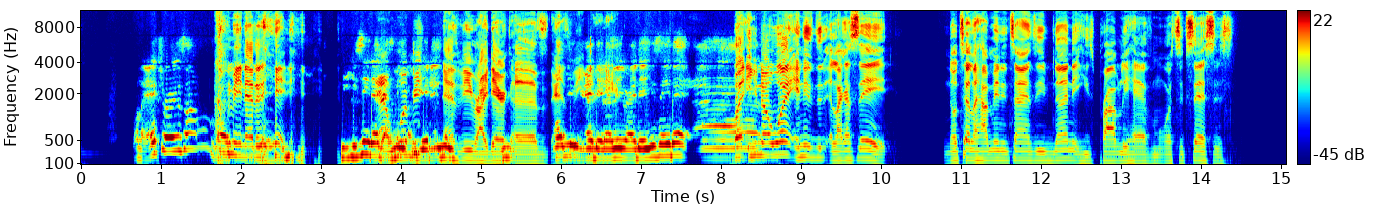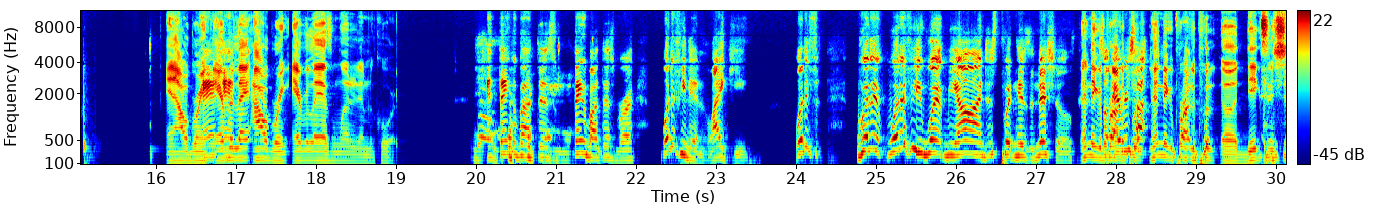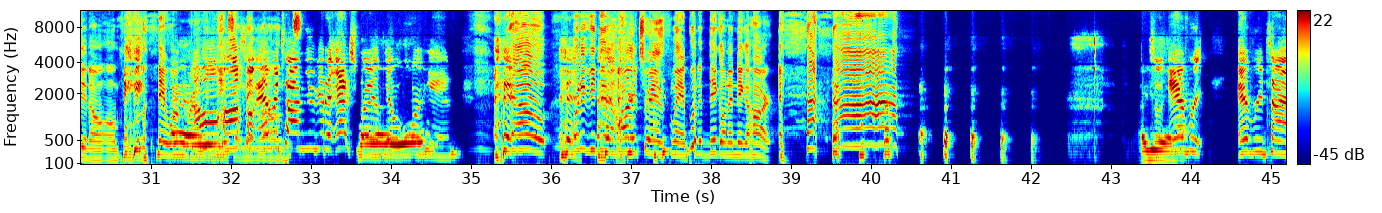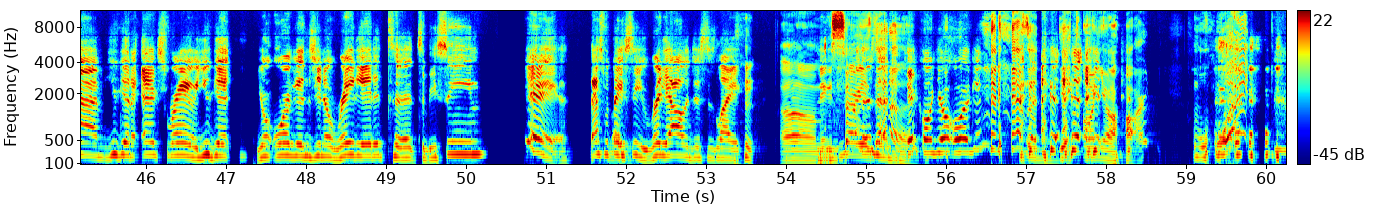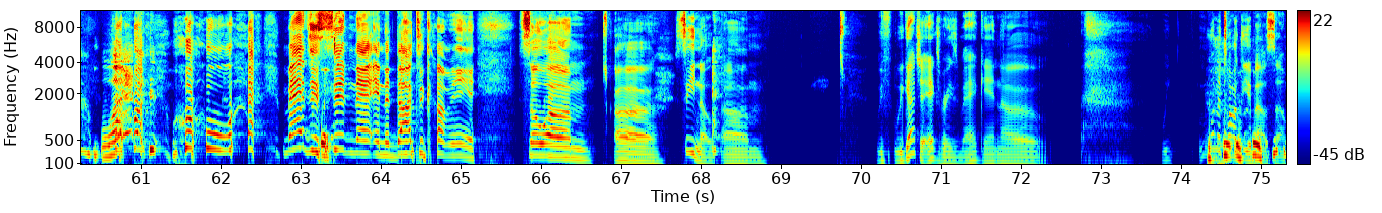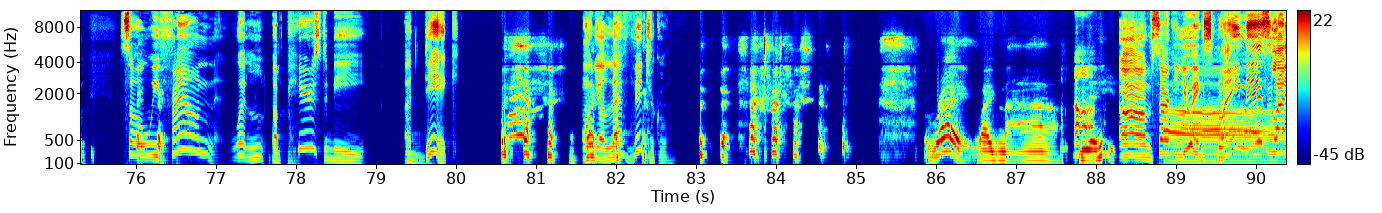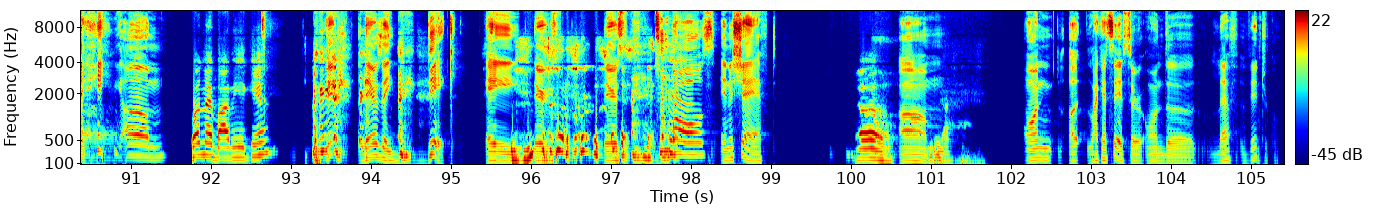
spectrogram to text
on the X-ray or something? I mean that is you see that? That That's me would right be- there. That's me. right there, cuz. That's That's me me. right there. That's me right there. You see that? Uh, But you know what? And his, like I said, no telling how many times he's done it. He's probably have more successes. And I will bring And- every and- la- I will bring every last one of them to court. And think about this. Think about this, bro. What if he didn't like you? What if what if what if he went beyond just putting his initials? That nigga So probably every put time- that nigga probably put uh, dicks and shit on, on people. they walk around with dicks Uh-huh, on so their every lungs. time you get an X-ray of your organ, Yo, what if he did a heart transplant? Put a dick on a nigga heart. uh, So yeah, every every time you get an X-ray or you get your organs, you know, radiated to to be seen, yeah, that's what they see. Radiologist is like, nigga, um, you sir, know is that a a dick on your organ? There's a dick on your heart? What? what? Imagine sitting there and the doctor come in. So um uh C note um we we got your X-rays back and uh we, we want to talk to you about something. So we found what appears to be a dick on your left ventricle. right. Like, nah. Nuh-uh. Yeah, he, Um, sir, can you explain this? Uh. Like, um, Run that by me again. there- there's a dick. A there's there's two balls in a shaft. oh, Um, nah. on uh, like I said, sir, on the left ventricle.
